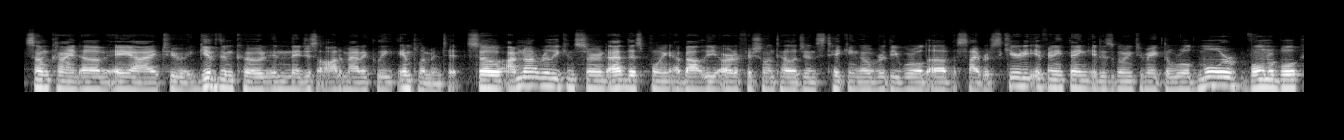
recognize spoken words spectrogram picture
some kind of AI to give them code and they just automatically implement it. So I'm not really concerned at this point about the artificial intelligence taking over the world of cybersecurity. If anything, it is going to make the world more vulnerable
